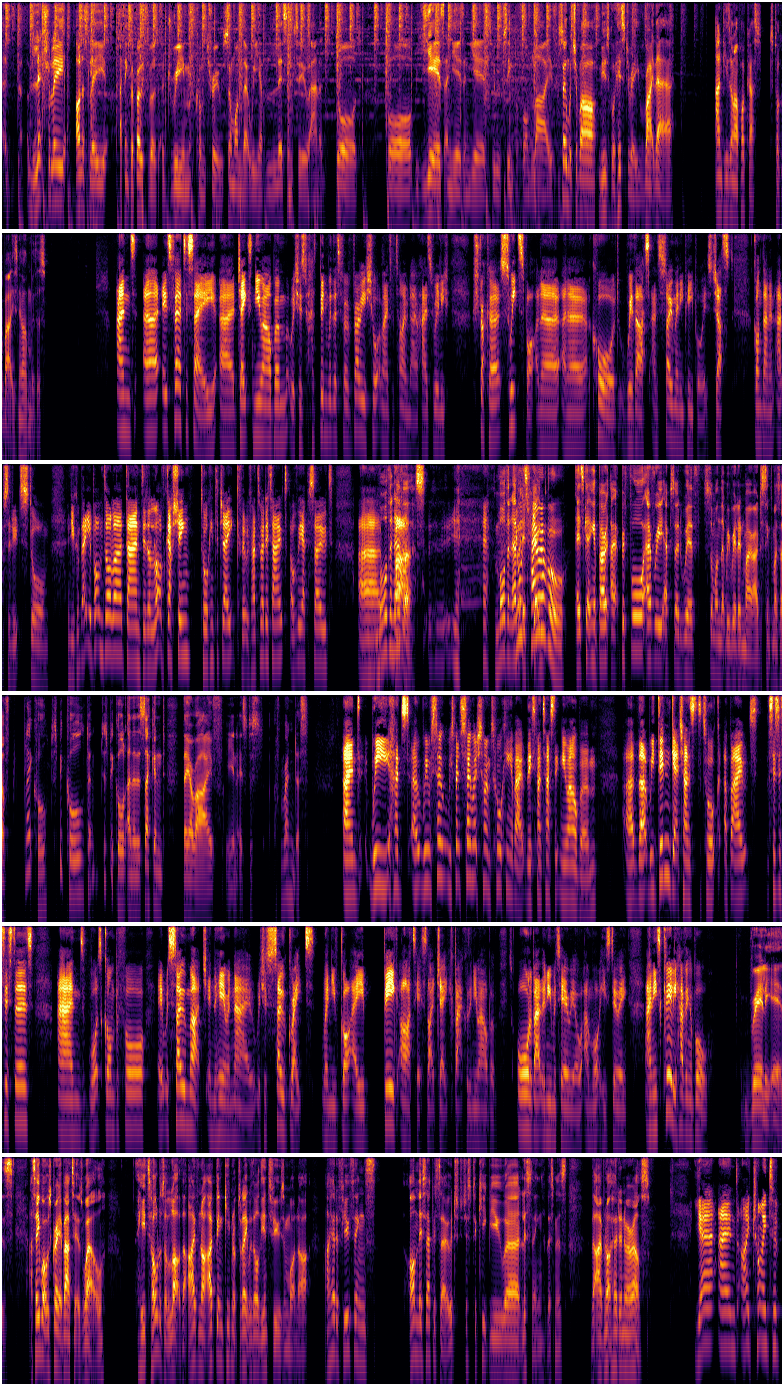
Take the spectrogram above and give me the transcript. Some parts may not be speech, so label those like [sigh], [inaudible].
Uh, Literally, honestly, I think for both of us, a dream come true. Someone that we have listened to and adored for years and years and years, who we've seen perform live. So much of our musical history right there. And he's on our podcast to talk about his new album with us. And uh, it's fair to say, uh, Jake's new album, which is, has been with us for a very short amount of time now, has really struck a sweet spot and a, and a chord with us and so many people. It's just gone down an absolute storm. And you can bet your bottom dollar, Dan did a lot of gushing talking to Jake that we've had to edit out of the episode. Uh, More than but, ever. uh, [laughs] yeah. More than ever. You're it's getting- terrible. It's getting embarrassing. Before every episode with someone that we really admire, I just think to myself, play it cool. Just be cool. Don't just be cool. And then the second they arrive, you know, it's just horrendous. and we had uh, we were so we spent so much time talking about this fantastic new album uh, that we didn't get a chance to talk about Scissor Sisters and what's gone before. It was so much in the here and now, which is so great when you've got a big artist like Jake back with a new album. It's all about the new material and what he's doing, and he's clearly having a ball. really is. I you what was great about it as well. He told us a lot that I've not. I've been keeping up to date with all the interviews and whatnot. I heard a few things on this episode just to keep you uh, listening, listeners, that I've not heard anywhere else. Yeah, and I tried to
